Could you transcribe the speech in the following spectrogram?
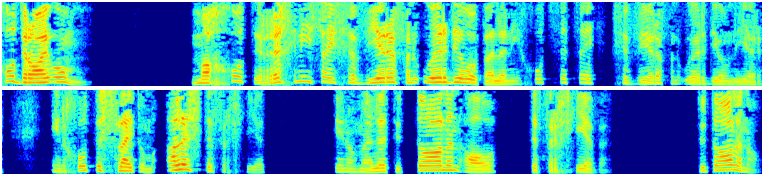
God draai om. Maar God rig nie sy gewere van oordeel op hulle nie. God sit sy gewere van oordeel neer en God besluit om alles te vergeet en om hulle totaal en al te vergewe. Totaal en al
